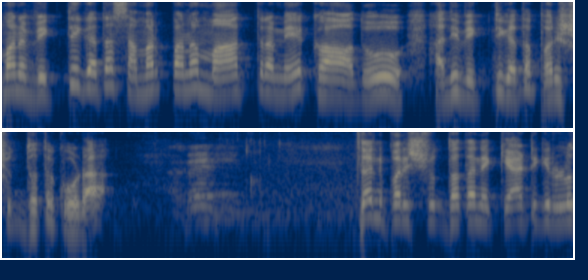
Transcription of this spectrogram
మన వ్యక్తిగత సమర్పణ మాత్రమే కాదు అది వ్యక్తిగత పరిశుద్ధత కూడా. దాన్ని పరిశుద్ధత అనే కేటగిరీలో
